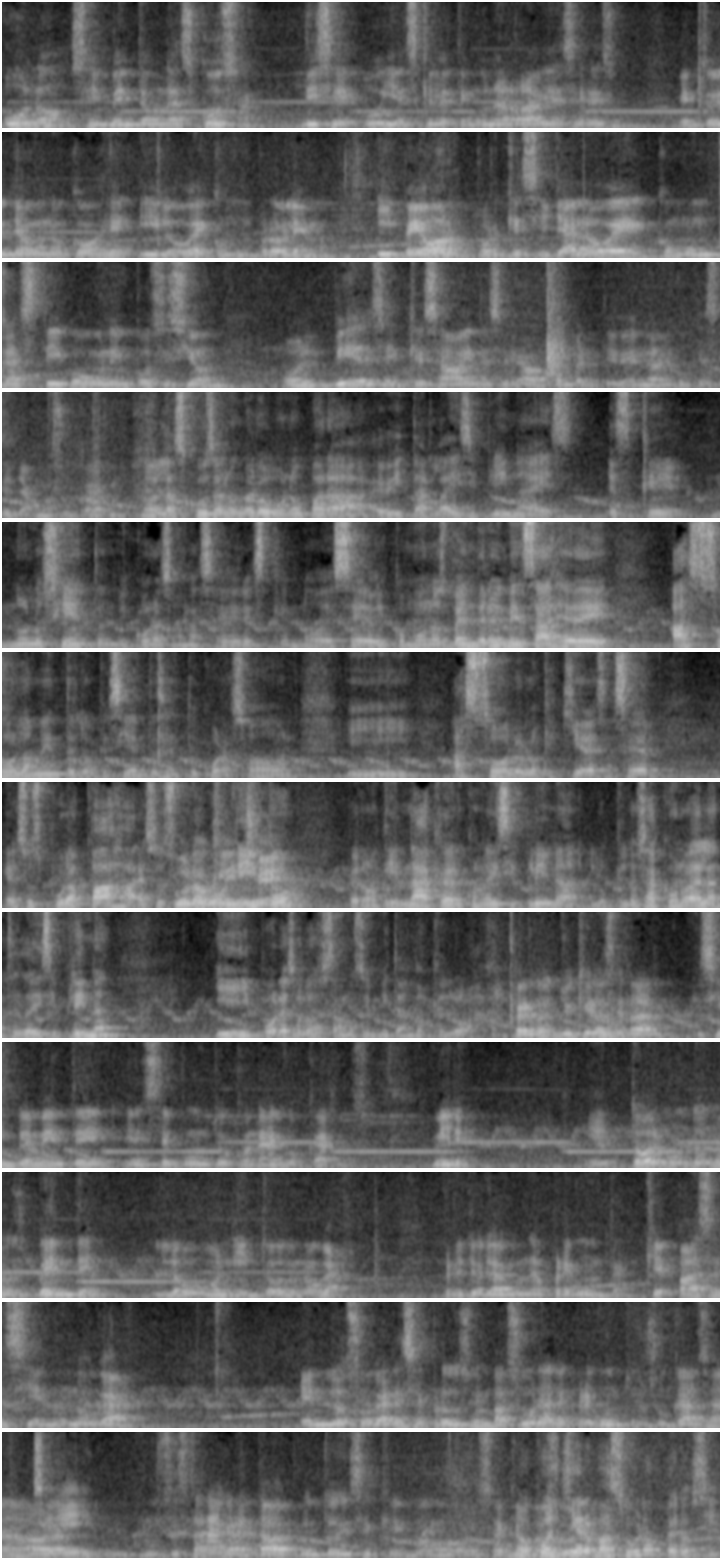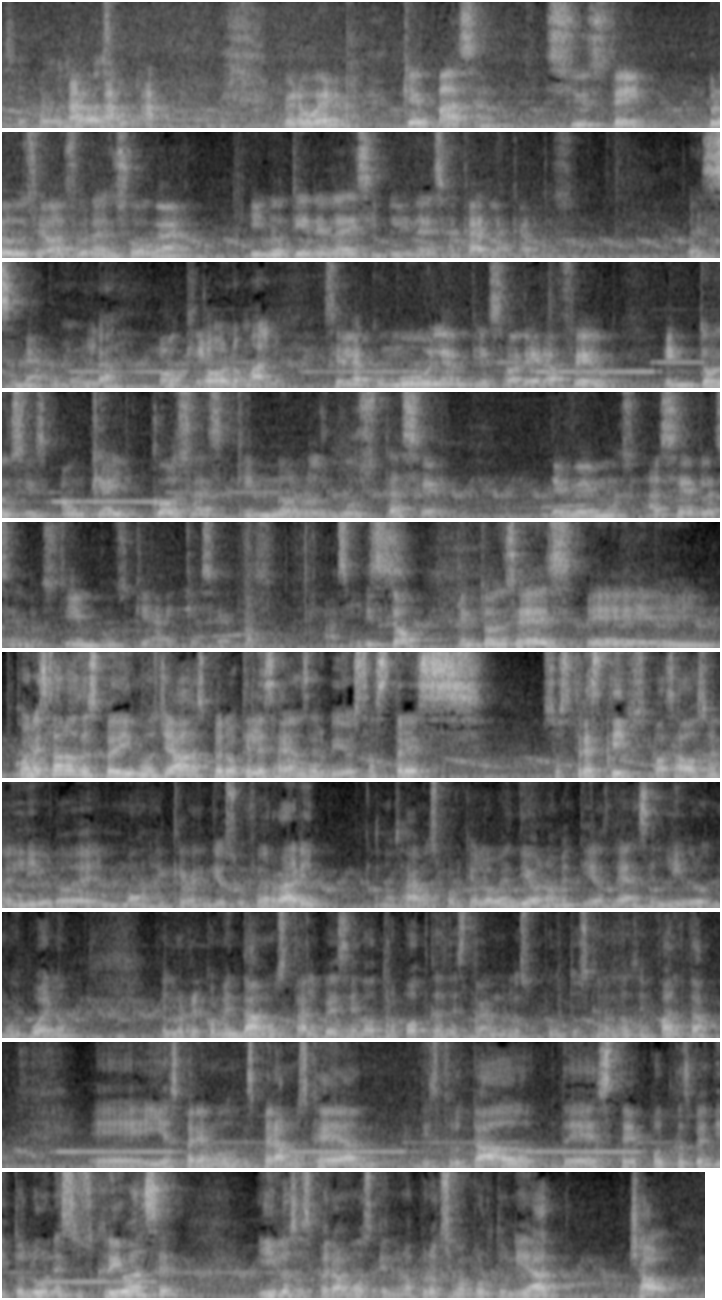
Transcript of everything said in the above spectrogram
Uno se inventa una excusa dice, uy, es que le tengo una rabia hacer eso, entonces ya uno coge y lo ve como un problema. Y peor, porque si ya lo ve como un castigo o una imposición, olvídese que esa vaina se le va a convertir en algo que se llama su karma. No, la excusa número uno para evitar la disciplina es, es que no lo siento en mi corazón hacer, es que no deseo. Y como nos venden el mensaje de haz solamente lo que sientes en tu corazón y haz solo lo que quieres hacer, eso es pura paja, eso es puro bonito pero no tiene nada que ver con la disciplina. Lo que lo saca uno adelante es la disciplina y por eso los estamos invitando a que lo hagan. Perdón, yo quiero cerrar simplemente este punto con algo, Carlos. Mire, eh, todo el mundo nos vende lo bonito de un hogar, pero yo le hago una pregunta. ¿Qué pasa si en un hogar, en los hogares se producen basura? Le pregunto, en su casa ahora, como usted es tan agrandado, de pronto dice que no saca No cualquier basura, pero sí, se produce basura. pero bueno, ¿qué pasa si usted produce basura en su hogar y no tiene la disciplina de sacarla, Carlos? Pues se me acumula todo lo malo. Se le acumula, empieza a oler a feo. Entonces, aunque hay cosas que no nos gusta hacer, debemos hacerlas en los tiempos que hay que hacerlas. Así es. ¿Listo? Entonces... eh, Con esta nos despedimos ya. Espero que les hayan servido estas tres, esos tres tips basados en el libro del monje que vendió su Ferrari. Que no sabemos por qué lo vendió. No mentiras, léanse el libro, es muy bueno. Se lo recomendamos. Tal vez en otro podcast les traemos los puntos que nos hacen falta. Eh, y esperemos, esperamos que hayan disfrutado de este podcast Bendito Lunes. Suscríbanse y los esperamos en una próxima oportunidad. Chao.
